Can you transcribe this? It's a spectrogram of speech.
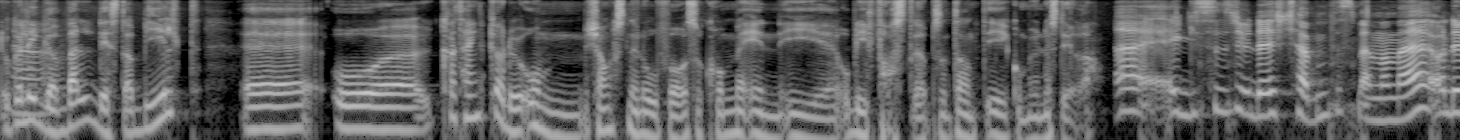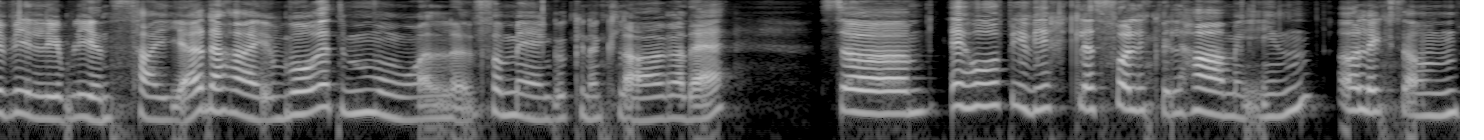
Dere Ja. ligger veldig stabilt. Eh, og hva tenker du om sjansene nå for oss å komme inn i å og bli fast representant i kommunestyret? Eh, Jeg syns jo det er kjempespennende, og det vil jo bli en seier. Det har jo vært et mål for meg å kunne klare det. Så jeg håper virkelig at folk vil ha meg inn, og liksom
